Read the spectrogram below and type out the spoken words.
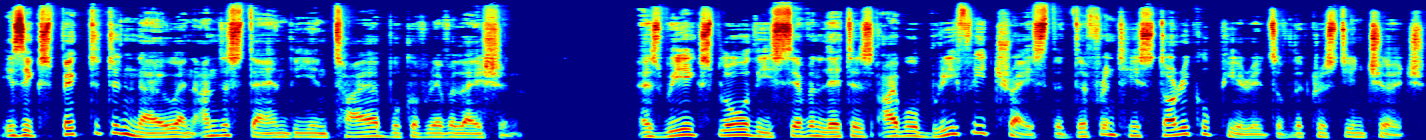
is expected to know and understand the entire book of Revelation. As we explore these seven letters, I will briefly trace the different historical periods of the Christian church,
